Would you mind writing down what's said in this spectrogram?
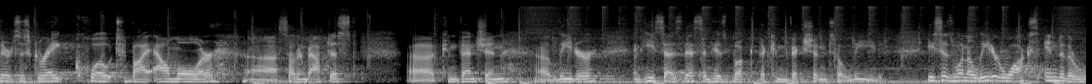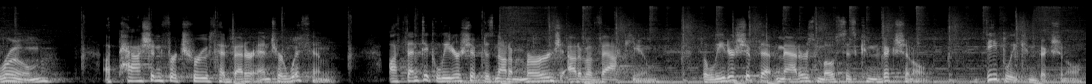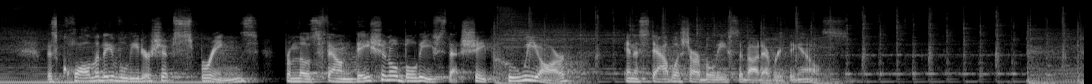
There's this great quote by Al Mohler, uh, Southern Baptist uh, Convention uh, leader, and he says this in his book, The Conviction to Lead. He says, When a leader walks into the room, a passion for truth had better enter with him. Authentic leadership does not emerge out of a vacuum. The leadership that matters most is convictional, deeply convictional. This quality of leadership springs from those foundational beliefs that shape who we are and establish our beliefs about everything else.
